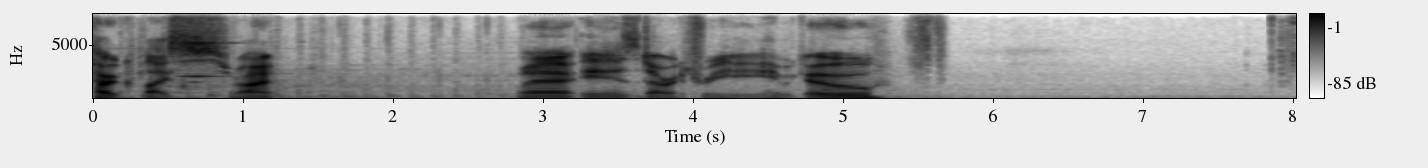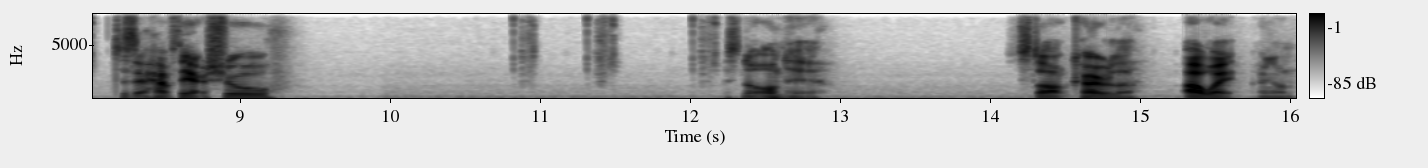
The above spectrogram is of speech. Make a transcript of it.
Coke place, right? Where is the directory? Here we go. Does it have the actual... It's not on here. Start Cola. Oh, wait. Hang on.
